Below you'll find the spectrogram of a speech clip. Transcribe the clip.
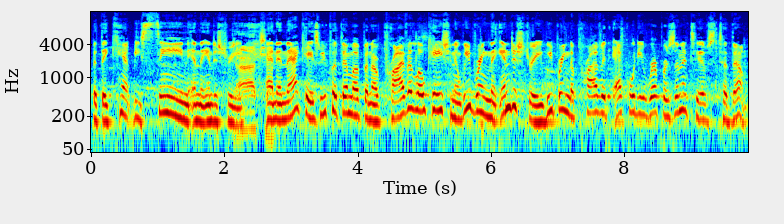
but they can't be seen in the industry. Gotcha. And in that case, we put them up in a private location and we bring the industry, we bring the private equity representatives to them.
